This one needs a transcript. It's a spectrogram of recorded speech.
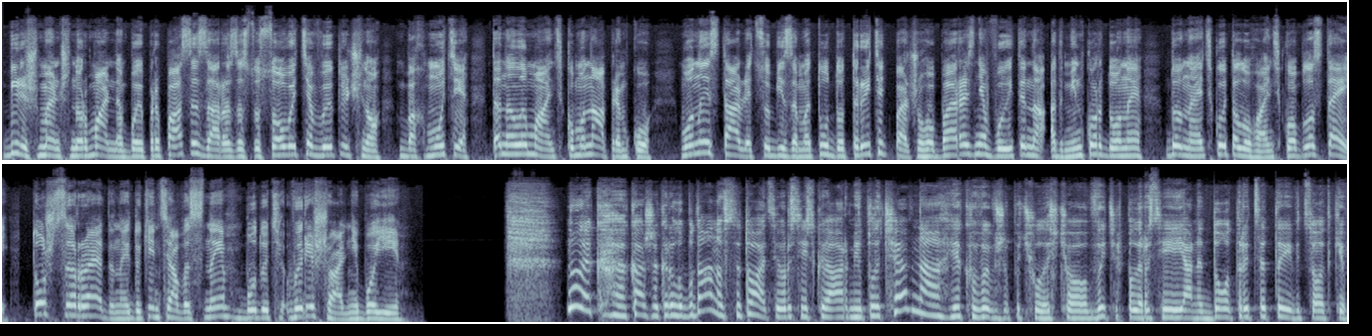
Більш-менш нормально боєприпаси зараз застосовуються виключно в Бахмуті та на Лиманському напрямку. Вони ставлять собі за мету до 31 березня вийти на адмінкордони Донецької та Луганської областей. Тож середини і до кінця весни будуть вирішальні бої. Ну, як е, каже Кирило Буданов, ситуація російської армії плачевна. Як ви вже почули, що вичерпали росіяни до 30%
